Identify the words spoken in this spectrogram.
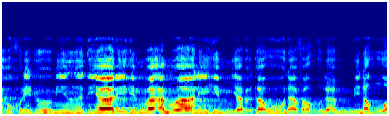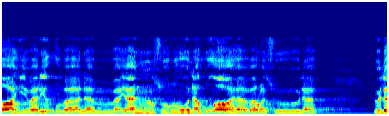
أخرجوا من ديارهم وأموالهم يبتغون فضلا من الله ورضوانا وينصرون الله ورسوله. أولئك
